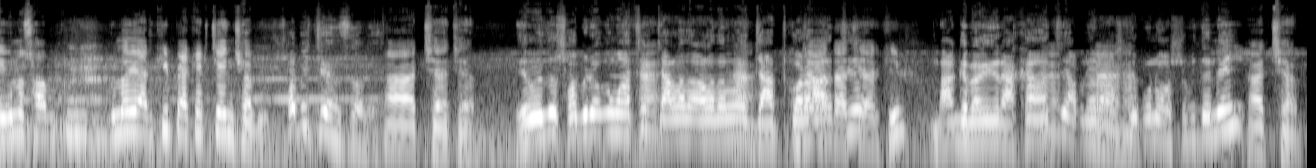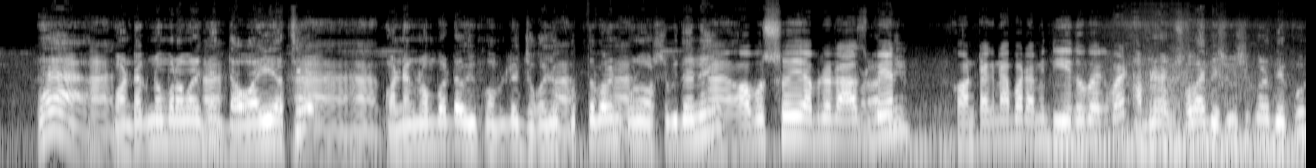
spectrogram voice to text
এগুলো সবগুলোই আর কি প্যাকেট চেঞ্জ হবে? সবই চেঞ্জ হবে। আচ্ছা আচ্ছা। এর মধ্যে সবই রকম আছে হ্যাঁ। আলাদা আলাদা আলাদা হ্যাঁ, জাত করা আছে আর কি। ভাগে ভাগে রাখা আছে হ্যাঁ, আপনারা আসলে। কোনো অসুবিধা নেই। আচ্ছা। হ্যাঁ। কন্ট্যাক্ট নম্বর আমার এখানে। দেওয়াই আছে। হ্যাঁ হ্যাঁ। হ্যাঁ কন্ট্যাক্ট নম্বরটা ওই কমপ্লিট যোগাযোগ করতে পারেন। কোনো অসুবিধা নেই। অবশ্যই আপনারা আসবেন কন্ট্যাক্ট নাম্বার আমি দিয়ে দেবো একবার। আপনারা সবাই বেশি বেশি করে দেখুন।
